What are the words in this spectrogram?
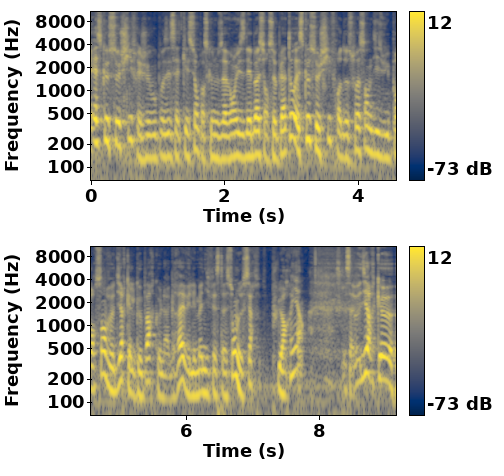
Mais est-ce que ce chiffre, et je vais vous poser cette question parce que nous avons eu ce débat sur ce plateau, est-ce que ce chiffre de 78% veut dire quelque part que la grève et les manifestations ne servent plus à rien? Parce que ça veut dire que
